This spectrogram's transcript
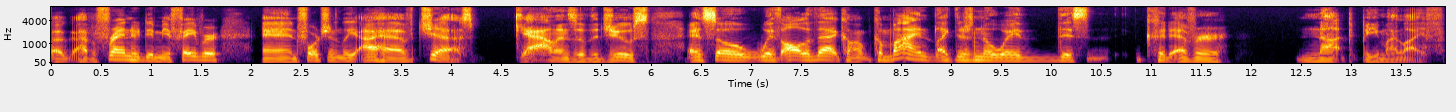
a I have a friend who did me a favor, and fortunately, I have just gallons of the juice, and so with all of that com- combined, like there's no way this could ever not be my life.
